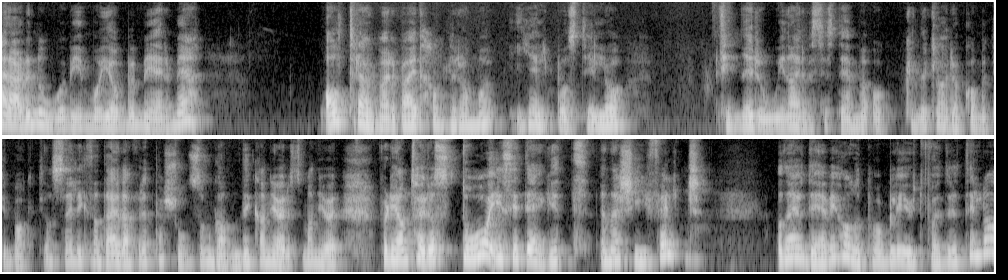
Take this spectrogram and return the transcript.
Her er det noe vi må jobbe mer med. Alt traumearbeid handler om å hjelpe oss til å finne ro i nervesystemet og kunne klare å komme tilbake til oss selv. Det er jo derfor et person som Gandhi kan gjøre som han gjør. Fordi han tør å stå i sitt eget energifelt. Og det er jo det vi holder på å bli utfordret til nå.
